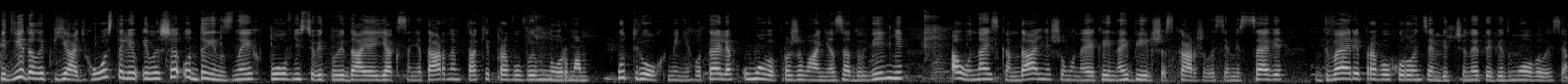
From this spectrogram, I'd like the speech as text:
Відвідали п'ять гостелів, і лише один з них повністю відповідає як санітарним, так і правовим нормам. У трьох міні-готелях умови проживання задовільні, а у найскандальнішому, на який найбільше скаржилися місцеві, двері правоохоронцям відчинити відмовилися.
